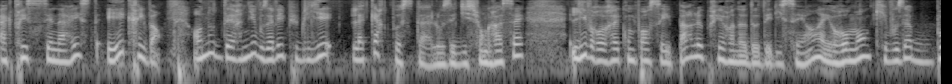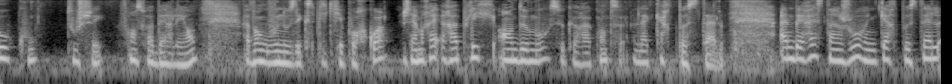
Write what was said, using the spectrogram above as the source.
actrice, scénariste et écrivain. En août dernier, vous avez publié La carte postale aux éditions Grasset, livre récompensé par le prix Renaudot des lycéens et roman qui vous a beaucoup touché, François Berléand. Avant que vous nous expliquiez pourquoi, j'aimerais rappeler en deux mots ce que raconte la carte postale. Anne Berest, un jour, une carte postale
